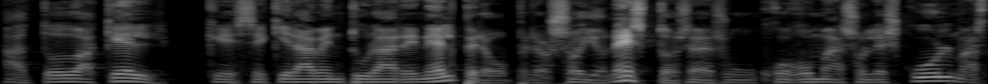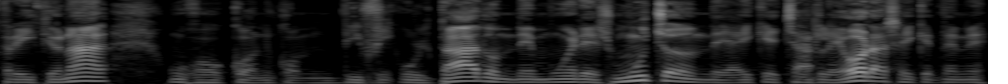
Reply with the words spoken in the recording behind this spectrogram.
a todo aquel que se quiera aventurar en él, pero, pero soy honesto, o sea, es un juego más old school, más tradicional, un juego con, con, dificultad, donde mueres mucho, donde hay que echarle horas, hay que tener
